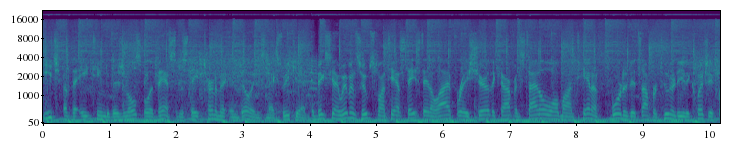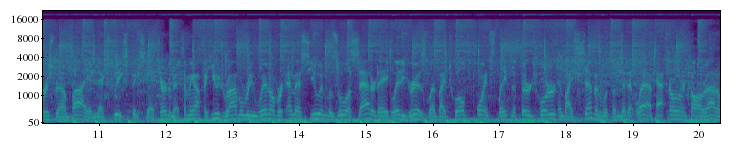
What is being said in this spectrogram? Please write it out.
each of the 18 divisionals will advance to the state tournament in Billings next weekend. In Big Sky Women's Hoops, Montana State stayed alive for a share of the conference title, while Montana thwarted its opportunity to clinch a first round bye in next week's Big Sky tournament. Coming off a huge rivalry win over MSU in Missoula Saturday, Lady Grizz led by 12 points late in the third quarter and by seven with a minute left at Northern Colorado,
